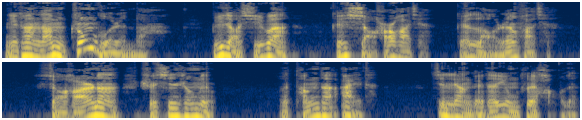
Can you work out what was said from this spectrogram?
你看咱们中国人吧，比较习惯给小孩花钱，给老人花钱。小孩呢是新生命，我疼他爱他，尽量给他用最好的。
